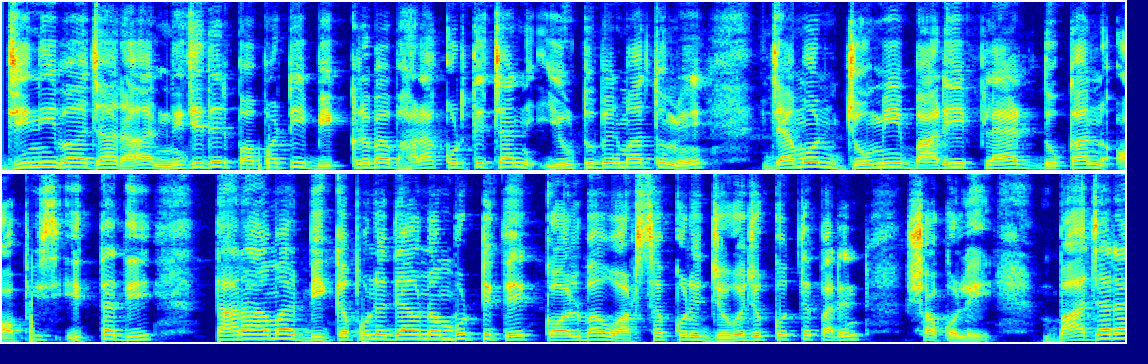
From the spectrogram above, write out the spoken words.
যিনি বা যারা নিজেদের প্রপার্টি বিক্রয় বা ভাড়া করতে চান ইউটিউবের মাধ্যমে, যেমন জমি, বাড়ি, ফ্ল্যাট, দোকান, অফিস ইত্যাদি, তারা আমার বিজ্ঞাপনে দেওয়া নম্বরটিতে কল বা হোয়াটসঅ্যাপ করে যোগাযোগ করতে পারেন সকলেই। বা যারা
